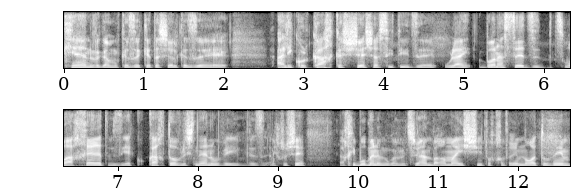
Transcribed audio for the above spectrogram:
כן, וגם כזה קטע של כזה... היה לי כל כך קשה שעשיתי את זה, אולי בוא נעשה את זה בצורה אחרת וזה יהיה כל כך טוב לשנינו, ואני חושב שהחיבור בינינו גם מצוין ברמה האישית, אנחנו חברים נורא טובים.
